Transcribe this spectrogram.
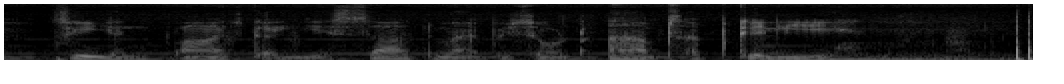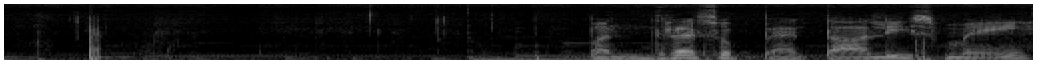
सीज़न पाँच का ये सातवां एपिसोड आप सबके लिए। 1545 में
